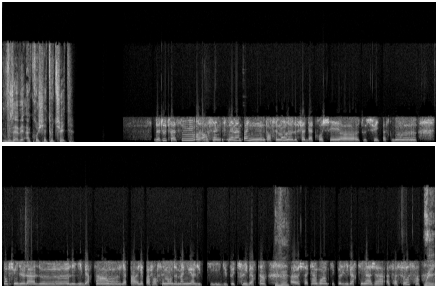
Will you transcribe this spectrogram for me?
vous avez accroché tout de suite? De toute façon, alors, ce, n'est même pas une- forcément le, le fait d'accrocher euh, tout de suite, parce que bon, le- dans ce milieu-là, le- les libertins, euh, il n'y a, pas- y a pas forcément de manuel du petit, du petit libertin. Mhm. Euh, chacun voit un petit peu le libertinage à, à sa sauce. Oui.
